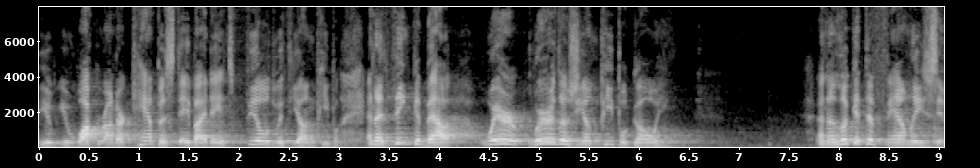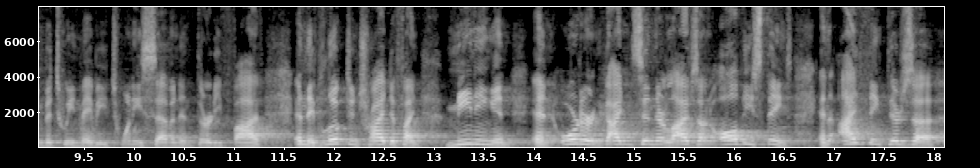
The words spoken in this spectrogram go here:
You, you walk around our campus day by day, it's filled with young people. And I think about where, where are those young people going? And I look at the families in between maybe 27 and 35, and they've looked and tried to find meaning and, and order and guidance in their lives on all these things. And I think there's a,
